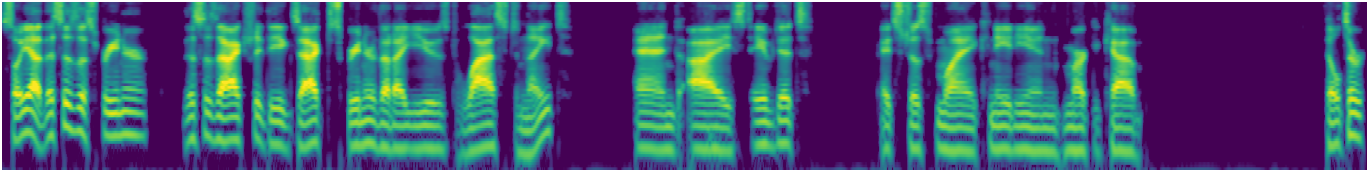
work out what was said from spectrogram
So yeah, this is a screener. This is actually the exact screener that I used last night, and I saved it. It's just my Canadian market cap filter.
